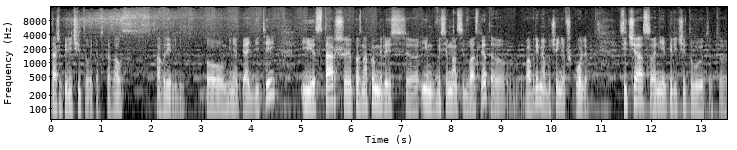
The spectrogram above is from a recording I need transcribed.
даже перечитывать, я бы сказал, со временем. У меня пять детей, и старшие познакомились э, им в 18-20 лет э, во время обучения в школе. Сейчас они перечитывают это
